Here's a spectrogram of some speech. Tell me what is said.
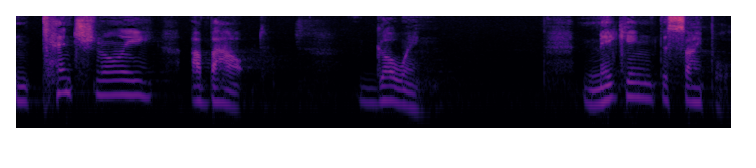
intentionally about going, making disciples?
